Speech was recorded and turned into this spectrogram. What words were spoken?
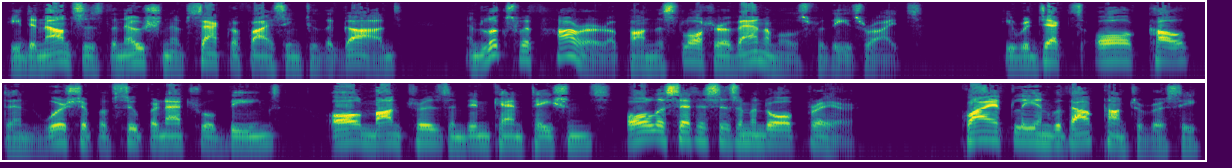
He denounces the notion of sacrificing to the gods, and looks with horror upon the slaughter of animals for these rites. He rejects all cult and worship of supernatural beings, all mantras and incantations, all asceticism and all prayer. Quietly and without controversy,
